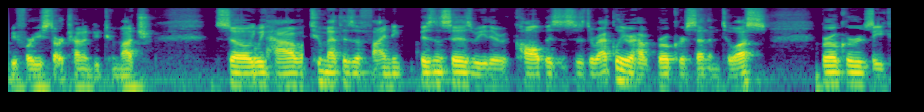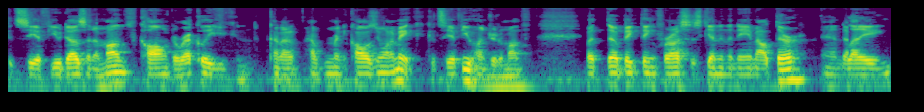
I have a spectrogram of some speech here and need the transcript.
before you start trying to do too much. So we have two methods of finding businesses. We either call businesses directly or have brokers send them to us brokers. You could see a few dozen a month. Calling directly, you can kind of have many calls you want to make. You could see a few hundred a month. But the big thing for us is getting the name out there and letting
